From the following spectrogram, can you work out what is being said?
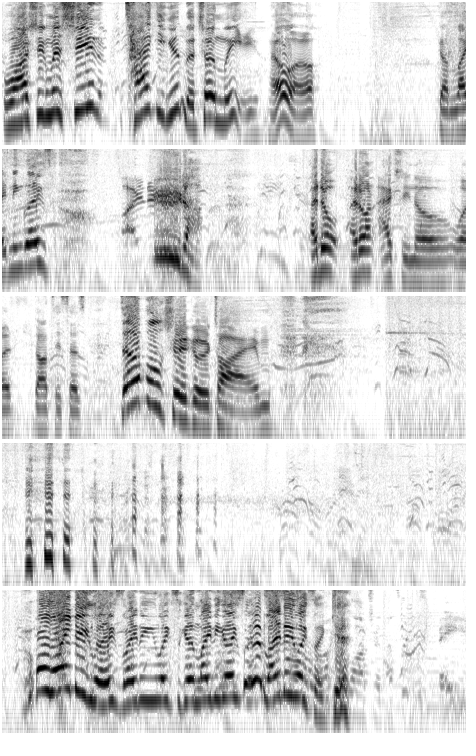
Washing machine tagging in the Chun Li. Hello. Got lightning legs. I need. I don't. I don't actually know what Dante says. Double trigger time. oh, lightning legs! Lightning legs again! Lightning legs again! Lightning legs again! Launcher, that's like his bait.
